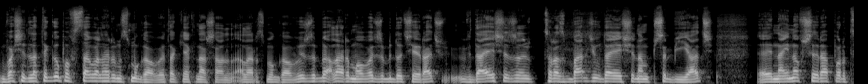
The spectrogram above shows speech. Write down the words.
I właśnie dlatego powstały alarmy smogowe, tak jak nasz alarm smogowy, żeby alarmować, żeby docierać. Wydaje się, że coraz bardziej udaje się nam przebijać. E, najnowszy raport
